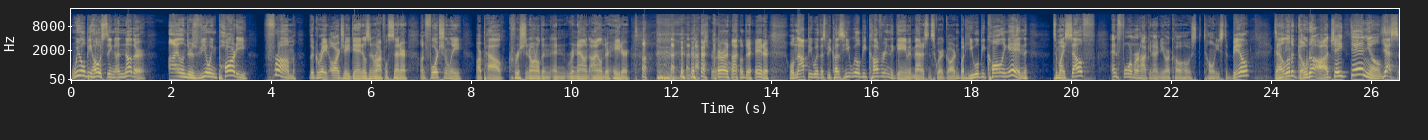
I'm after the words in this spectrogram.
we will be hosting another Islanders viewing party from the great RJ Daniels in Rockville Centre. Unfortunately, our pal Christian Arnold and, and renowned Islander hater, current Islander hater, will not be with us because he will be covering the game at Madison Square Garden, but he will be calling in to myself and former Hockey Night New York co-host Tony Stabile. Tell her to go to RJ Daniels. Yes,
